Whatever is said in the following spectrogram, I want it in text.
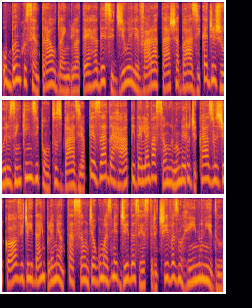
o Banco Central da Inglaterra decidiu elevar a taxa básica de juros em 15 pontos base apesar da rápida elevação no número de casos de Covid e da implementação de algumas medidas restritivas no Reino Unido.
